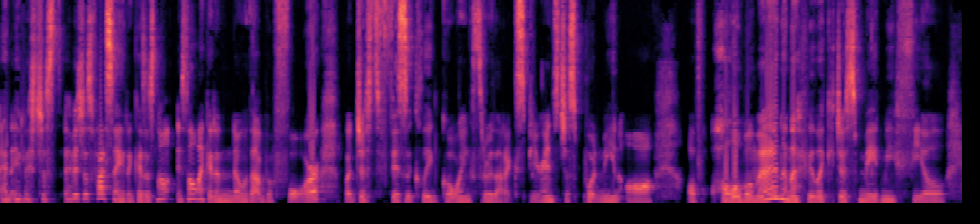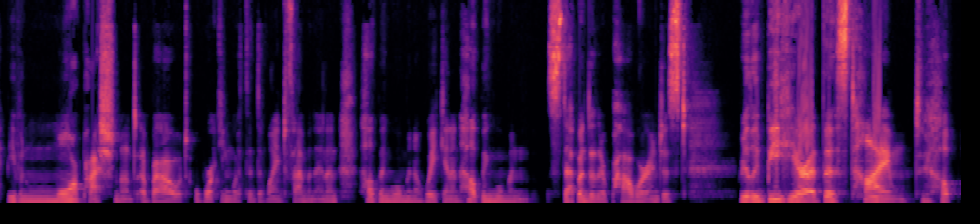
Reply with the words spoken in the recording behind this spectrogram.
And it was just it was just fascinating because it's not it's not like I didn't know that before, but just physically going through that experience just put me in awe of all women. And I feel like it just made me feel even more passionate about working with the divine feminine and helping women awaken and helping women step into their power and just really be here at this time to help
